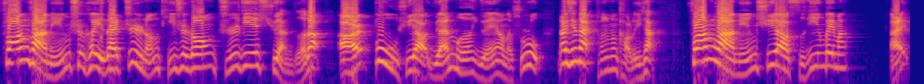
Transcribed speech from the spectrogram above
方法名是可以在智能提示中直接选择的，而不需要原模原样的输入。那现在同学们考虑一下，方法名需要死记硬背吗？哎，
